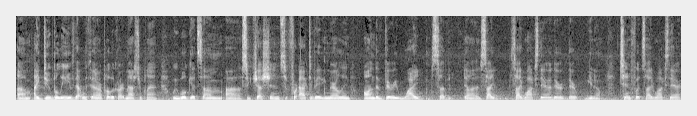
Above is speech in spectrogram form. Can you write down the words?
um, I do believe that within our public art master plan, we will get some uh, suggestions for activating Maryland on the very wide sub, uh, side sidewalks there. They're, they're you know 10 foot sidewalks there.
